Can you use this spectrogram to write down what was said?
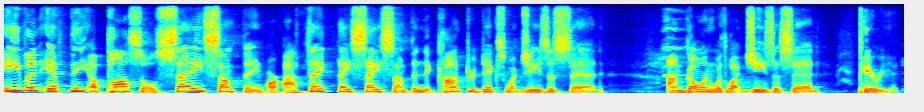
even if the apostles say something, or I think they say something that contradicts what Jesus said, I'm going with what Jesus said, period.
